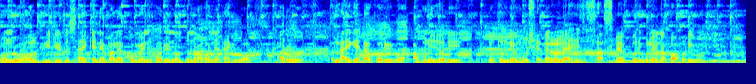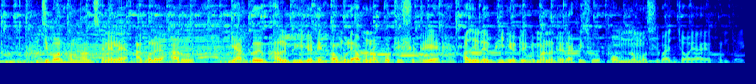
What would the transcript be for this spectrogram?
বন্ধুসকল, ভিডিঅ'টো চাই কেনে পালে কমেণ্ট কৰি নজনোৱাকৈ নাথাকিব আৰু লাইক এটা কৰিব। আপুনি যদি নতুনকৈ মোৰ চেনেললৈ আহিছে ছাবস্ক্ৰাইব কৰিবলৈ নাপাহৰিব। জীৱন সন্ধান চেনেলে আগলৈ আৰু ইয়াতকৈ ভাল ভিডিঅ' দেখুৱাম বুলি আপোনাৰ প্ৰতিশ্ৰুতিৰে আজিলৈ ভিডিঅ'টো ইমানতে ৰাখিছোঁ। ওম নম শিৱায়। জয় আই অসম। জয়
